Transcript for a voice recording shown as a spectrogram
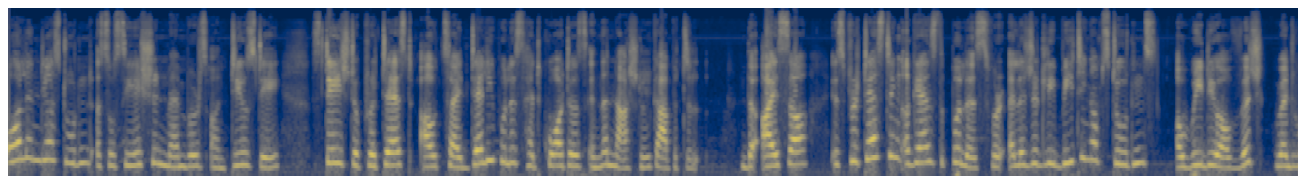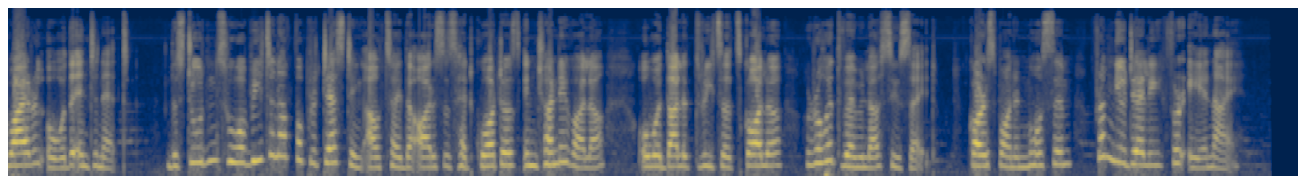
All India Student Association members on Tuesday staged a protest outside Delhi Police headquarters in the national capital. The AISA is protesting against the police for allegedly beating up students, a video of which went viral over the internet. The students who were beaten up for protesting outside the RSS headquarters in Jhandewalan over Dalit research scholar Rohith Vemula's suicide. Correspondent Mohsim from New Delhi for ANI.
